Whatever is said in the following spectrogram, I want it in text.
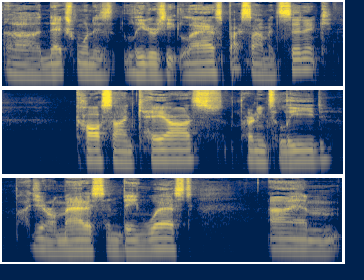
Uh, next one is Leaders Eat Last by Simon Sinek. Call Sign Chaos, Learning to Lead by General Mattis and Bing West. I am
